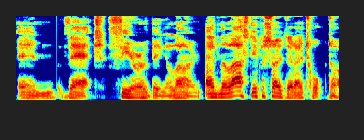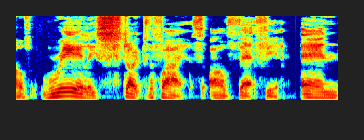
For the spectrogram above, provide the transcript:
in that fear of being alone. And the last episode that I talked of really stoked the fires of that fear. And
